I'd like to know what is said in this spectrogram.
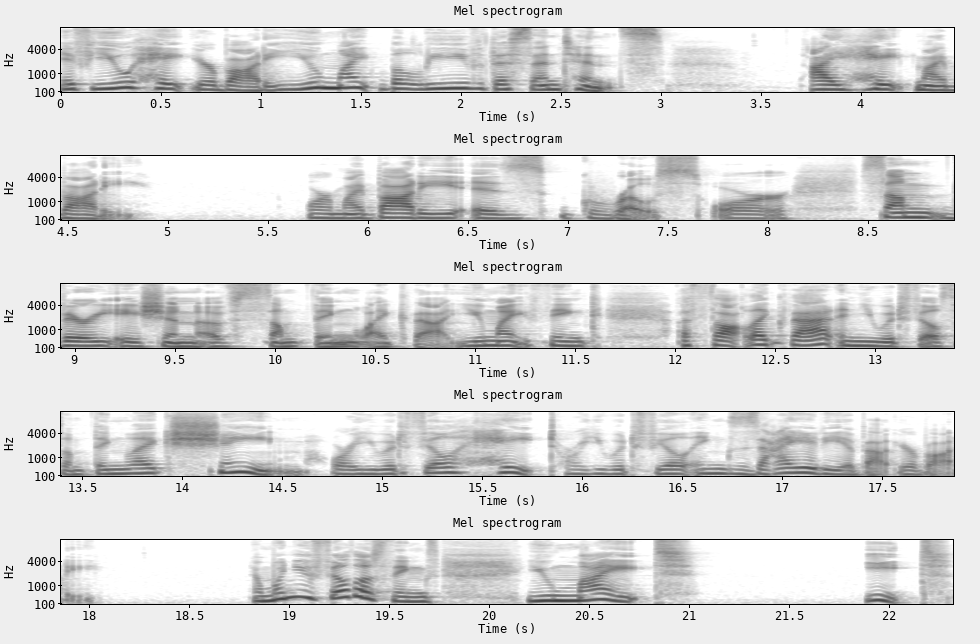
if you hate your body, you might believe the sentence, I hate my body, or my body is gross, or some variation of something like that. You might think a thought like that and you would feel something like shame, or you would feel hate, or you would feel anxiety about your body. And when you feel those things, you might eat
